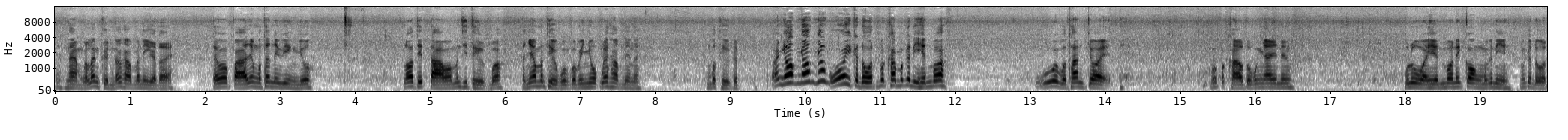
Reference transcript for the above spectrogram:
ๆน้ำกำลังขึ้นแล้วครับวันนี้ก็ได้ แต่ว่าป้ายังบ่ทันได้วิ่งอยู่ รอติดตามว่ามันสิถือบ่ถ้าเนี่ยมันถือผมก็ไปยกเลยครับเนี่ยนะบ่ถือก็อะยกยกยกโอ้ยกระโดดบ่ครับมันก็นีเห็นบ่โอ้ยบ่ทันจ่อยว่าปลาขาวตัวบางใหญ่หนึงบ่รู้ว่าเห็นบ่ในกล้องมันก็นี่มันกระโดด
